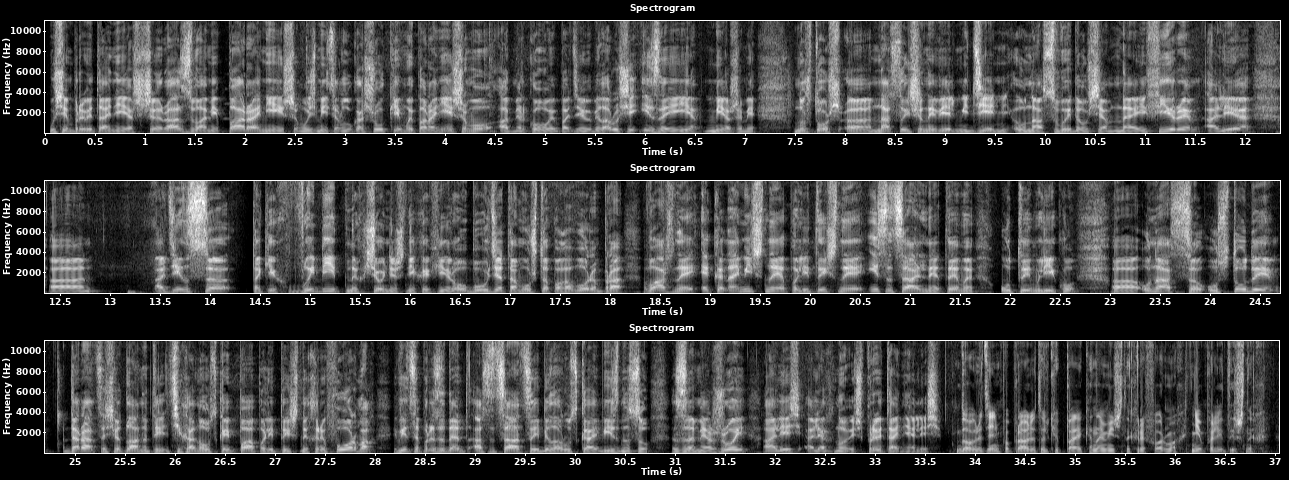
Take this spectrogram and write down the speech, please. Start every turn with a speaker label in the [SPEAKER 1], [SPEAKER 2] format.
[SPEAKER 1] Усім прывітанне яшчэ раз. З вами по-ранейшаму змейцер лукашук і мы по-ранейшаму абмярковаем падзею Беларусі і за яе межамі. Ну што ж насычаны вельмі дзень у нас выдаўся на эфиры але один з таких выбітных сённяшніх эфіраў будзе тому что поговорым про важные эканамічныя палітычныя і сацыяльныя тэмы у тым ліку. У нас у студы дарацца Святлана тихохановскай по палітычных рэформах віце-прэзідэнт ассоциацыі беларускага бізнесу за мяжой Алесь Аляхнович прывітанне Алесь.
[SPEAKER 2] Добрый день поправлю только по эканамічных рэформах не палітычных.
